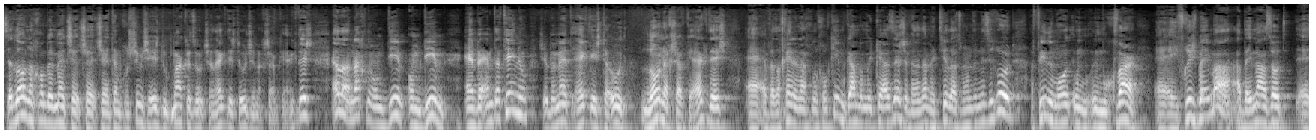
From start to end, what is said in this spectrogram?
זה לא נכון באמת ש, ש, שאתם חושבים שיש דוגמה כזאת של הקדש טעות שנחשב כהקדש, אלא אנחנו עומדים, עומדים בעמדתנו שבאמת הקדש טעות לא נחשב כהקדש. אה, ולכן אנחנו חוקים גם במקרה הזה שבן אדם התיר לעצמו את הנזירות, אפילו אם הוא כבר אה, הפריש בהמה, הבהמה הזאת אה,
